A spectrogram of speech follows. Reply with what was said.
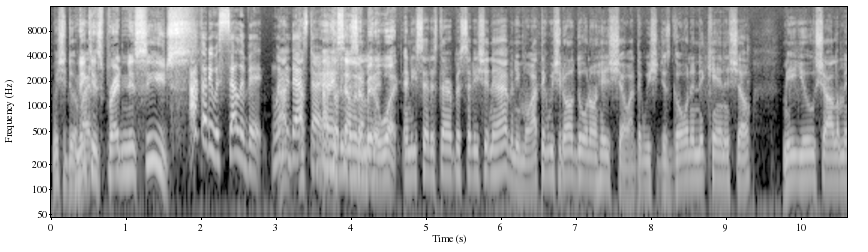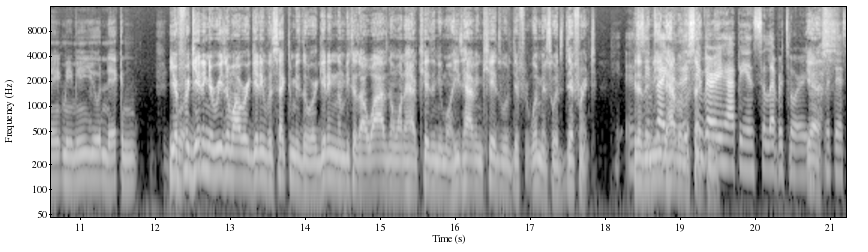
We should do it Nick right. is spreading his seeds. I thought he was celibate. When did that start? I ain't thought he was selling a bit of what? And he said his therapist said he shouldn't have anymore. I think we should all do it on his show. I think we should just go on the Nick Cannon show. Me, you, Charlamagne, me, me, you, and Nick, and You're forgetting the reason why we're getting vasectomies. Though we're getting them because our wives don't want to have kids anymore. He's having kids with different women, so it's different. It he doesn't seems need like to have a they seem very happy and celebratory Yes. with this.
